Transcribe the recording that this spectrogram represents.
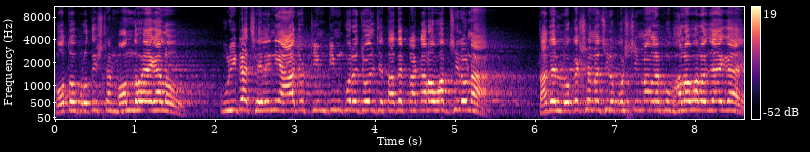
কত প্রতিষ্ঠান বন্ধ হয়ে গেল। কুড়িটা ছেলে নিয়ে আজও টিম টিম করে চলছে তাদের টাকার অভাব ছিল না। তাদের লোকেশনও ছিল পশ্চিমবাংলার খুব ভালো ভালো জায়গায়।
